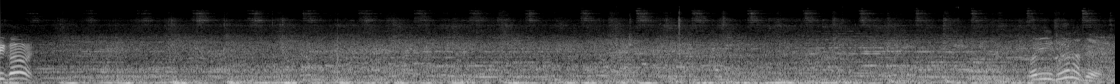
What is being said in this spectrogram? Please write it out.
you going? What are you doing up here?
